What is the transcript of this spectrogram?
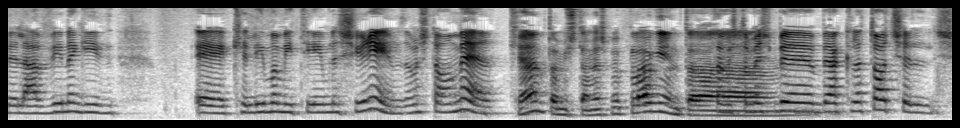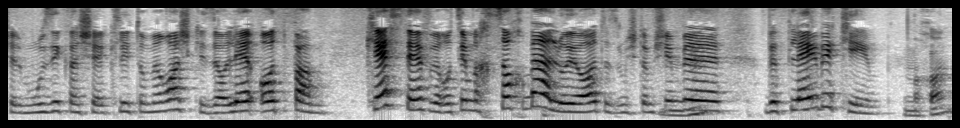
בלהביא נגיד אה, כלים אמיתיים לשירים, זה מה שאתה אומר. כן, אתה משתמש בפלאגין, אתה... אתה משתמש ב, בהקלטות של, של מוזיקה שהקליטו מראש, כי זה עולה עוד פעם כסף ורוצים לחסוך בעלויות, אז משתמשים ב, בפלייבקים נכון.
